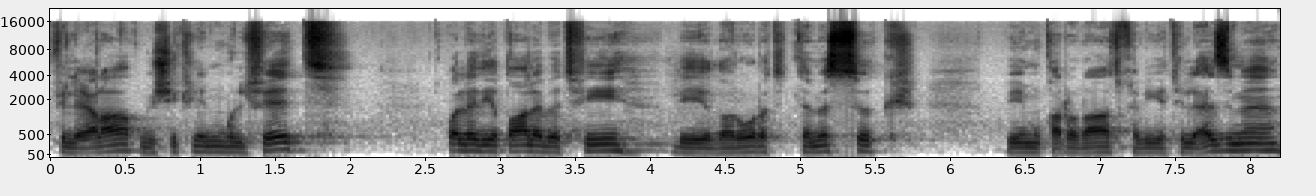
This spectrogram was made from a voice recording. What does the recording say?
في العراق بشكل ملفت والذي طالبت فيه بضرورة التمسك بمقررات خلية الأزمة.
